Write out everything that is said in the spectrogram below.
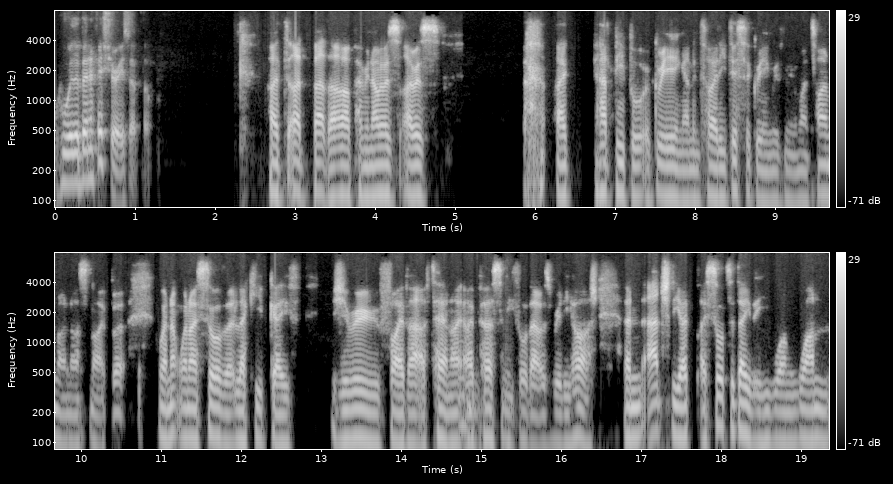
who are the beneficiaries of them. I'd, I'd back that up. I mean, I was I was I had people agreeing and entirely disagreeing with me on my timeline last night. But when when I saw that L'Equipe gave Giroud five out of ten, I, mm. I, personally thought that was really harsh. And actually, I, I saw today that he won one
